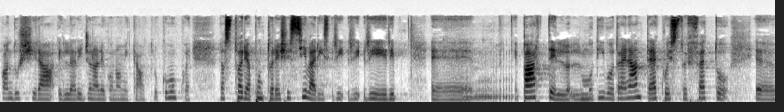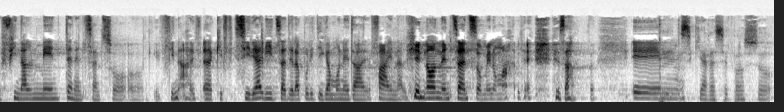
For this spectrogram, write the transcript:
quando uscirà il Regional Economic Outlook. Comunque la storia appunto recessiva ri, ri, ri, eh, parte, il, il, motivo trainante è questo effetto eh, finalmente, nel senso eh, finale, eh, che si realizza della politica monetaria, finally, non nel senso meno male, esatto. E... Ehm, Chiara, se posso,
